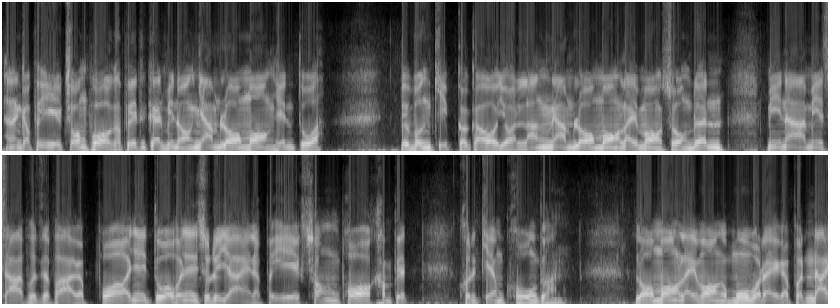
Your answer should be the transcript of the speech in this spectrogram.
อันนั้นก็พระเอกช่องพ่อก็เพชรกันพี่น้องยามลองมองเห็นตัว ไปเบิ่งคลิปเก่าๆย้อนหลังน้ำลองมองไล่มองสองเดือน มีหน้าเมษาพฤษภากับพ่อใหญ่ตัวพ่อใหญ่สุริยาแหละพระเอกช่องพ่อคำเพชรคนแคมโขงตัวหันลองมองไล่มองกับมู่บ่ได้กับเพิ่นได้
